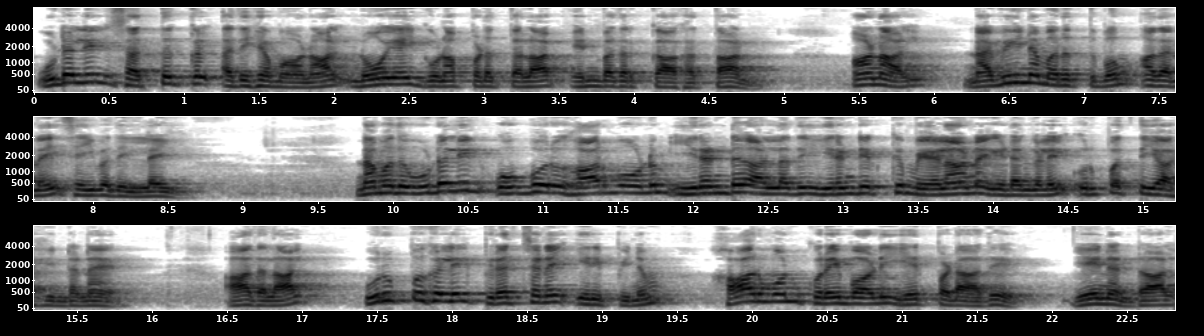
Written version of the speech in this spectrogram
உடலில் சத்துக்கள் அதிகமானால் நோயை குணப்படுத்தலாம் என்பதற்காகத்தான். ஆனால் நவீன மருத்துவம் அதனை செய்வதில்லை. நமது உடலில் ஒவ்வொரு ஹார்மோனும் இரண்டு அல்லது இரண்டிற்கு மேலான இடங்களில் உற்பத்தியாகின்றன. ஆதலால் உறுப்புகளில் பிரச்சனை இருப்பினும் ஹார்மோன் குறைபாடு ஏற்படாது. ஏனென்றால்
